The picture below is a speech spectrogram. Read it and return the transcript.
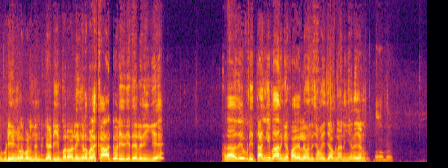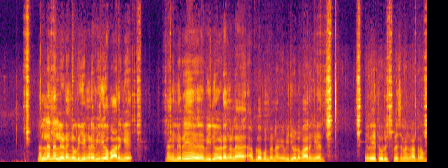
இப்படி எங்களை போல நின்று காட்டியும் பரவாயில்ல. எங்களை போல காட்டு வழி தெரிய தேவையில்ல நீங்கள் அதாவது இப்படி தங்கி பாருங்க பகலில் வந்து சமைச்சு சாப்பிடலாம் நீங்கள் என்ன ஆமாம் நல்ல நல்ல இடங்கள் இருக்குது எங்களோட வீடியோ பாருங்கள் நாங்கள் நிறைய வீடியோ இடங்களில் அப்லோட் பண்ணுறோம் நாங்கள் வீடியோவில் பாருங்கள் நிறைய டூரிஸ்ட் பிளேஸ் எல்லாம் காட்டுறோம்.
